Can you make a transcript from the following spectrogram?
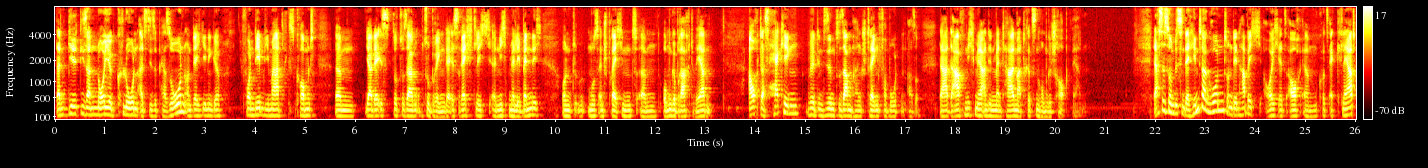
dann gilt dieser neue Klon als diese Person und derjenige, von dem die Matrix kommt, ähm, ja, der ist sozusagen umzubringen, der ist rechtlich äh, nicht mehr lebendig und muss entsprechend ähm, umgebracht werden. Auch das Hacking wird in diesem Zusammenhang streng verboten. Also da darf nicht mehr an den Mentalmatrizen rumgeschraubt werden. Das ist so ein bisschen der Hintergrund und den habe ich euch jetzt auch ähm, kurz erklärt,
